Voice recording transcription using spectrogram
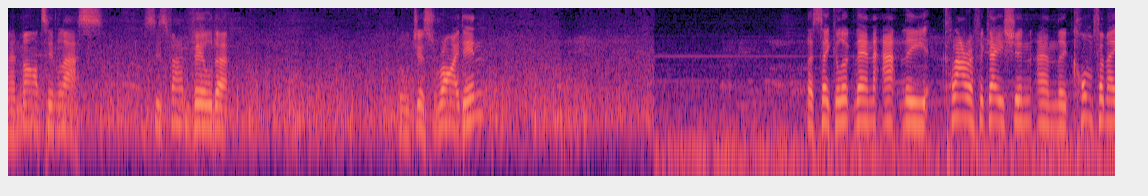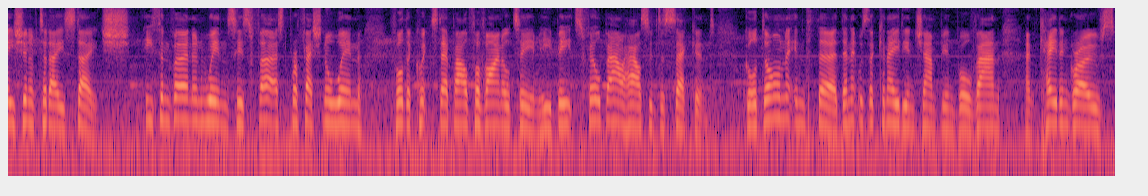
and Martin Laas. This is Van Wilder, who'll just ride in. Let's take a look then at the clarification and the confirmation of today's stage. Ethan Vernon wins his first professional win for the Quickstep Alpha Vinyl team. He beats Phil Bauhaus into second, Gordon in third. Then it was the Canadian champion Boivin and Kaden Groves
